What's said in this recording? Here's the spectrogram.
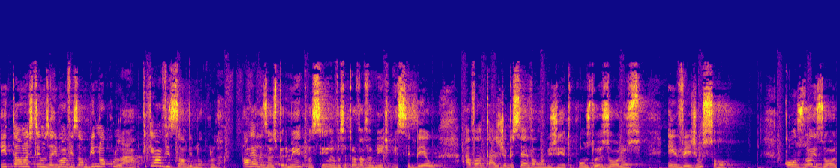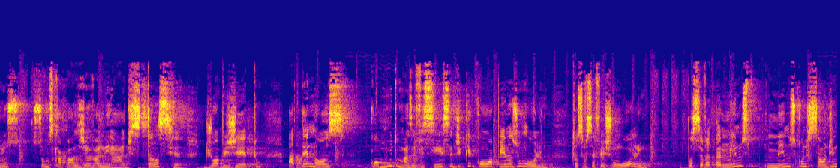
Então nós temos aí uma visão binocular. O que é uma visão binocular? Ao realizar o experimento acima, você provavelmente percebeu a vantagem de observar um objeto com os dois olhos, em vez de um só. Com os dois olhos, somos capazes de avaliar a distância de um objeto até nós com muito mais eficiência do que com apenas um olho. Então, se você fecha um olho, você vai ter menos, menos condição de,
